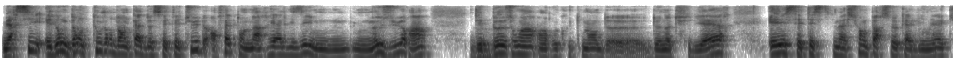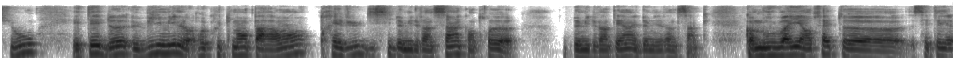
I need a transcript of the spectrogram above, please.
Merci. Et donc, toujours dans le cadre de cette étude, en fait, on a réalisé une, mesure hein, des besoins en recrutement de, notre filière. Et cette estimation par ce cabinet Q était de 8000 recrutements par an prévus d'ici 2025 entre 2021 et 2025. Comme vous voyez, en fait, euh, c'était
